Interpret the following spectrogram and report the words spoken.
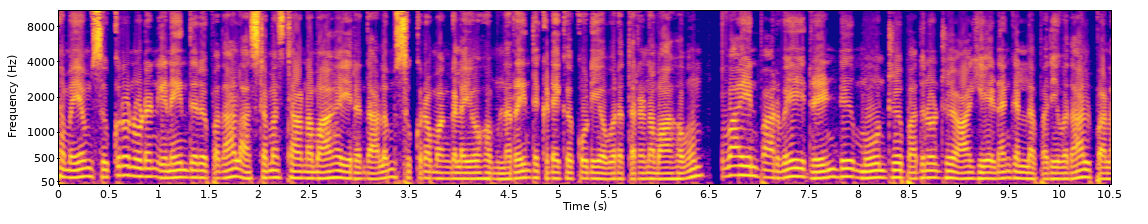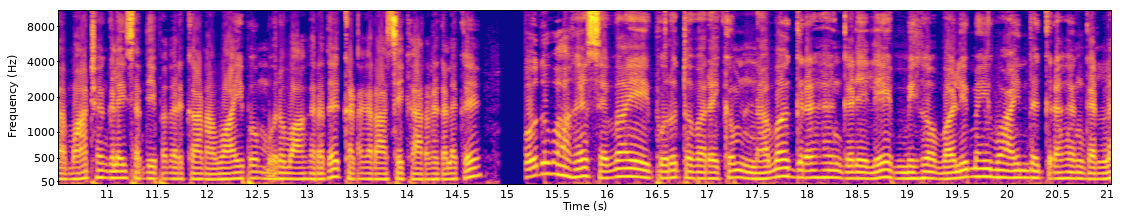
சமயம் சுக்கரனுடன் இணைந்திருப்பதால் அஷ்டமஸ்தானமாக இருந்தாலும் சுக்கிரமங்கல யோகம் நிறைந்து கிடைக்கக்கூடிய ஒரு தருணமாகவும் செவ்வாயின் பார்வை ரெண்டு மூன்று பதினொன்று ஆகிய இடங்களில் பதிவதால் பல மாற்றங்களை சந்திப்பதற்கான வாய்ப்பும் உருவாகிறது கடகராசிக்காரர்களுக்கு. பொதுவாக செவ்வாயை பொறுத்த வரைக்கும் நவ கிரகங்களிலே மிக வலிமை வாய்ந்த கிரகங்களில்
